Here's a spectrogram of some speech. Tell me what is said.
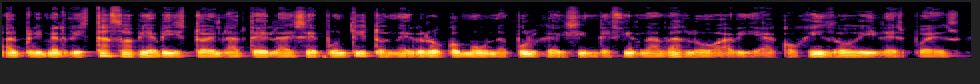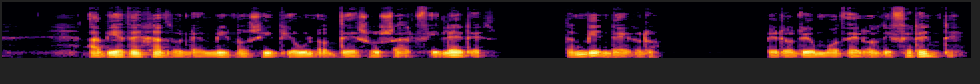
al primer vistazo había visto en la tela ese puntito negro como una pulga y sin decir nada lo había cogido y después había dejado en el mismo sitio uno de sus alfileres, también negro, pero de un modelo diferente.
